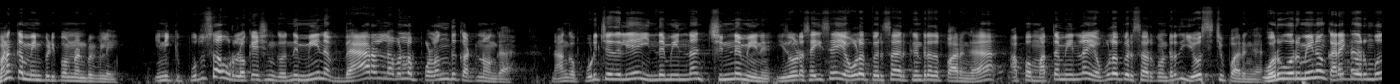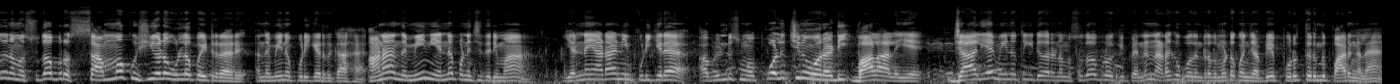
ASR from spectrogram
வணக்கம் மீன் பிடிப்போம் நண்பர்களே. இன்றைக்கி புதுசாக ஒரு லொக்கேஷனுக்கு வந்து மீனை வேற லெவலில் பொழந்து கட்டணுங்க நாங்கள் பிடிச்சதுலேயே இந்த மீன் தான் சின்ன மீன். இதோட சைஸே எவ்வளோ பெருசாக இருக்குன்றத பாருங்க. அப்போ மற்ற மீன்லாம் எவ்வளோ பெருசாக இருக்குன்றது யோசிச்சு பாருங்கள் ஒரு ஒரு மீனும் கரைக்கு வரும்போது நம்ம சுதாபுரம் செம்ம குஷியோட உள்ளே போயிட்டுறாரு அந்த மீனை பிடிக்கிறதுக்காக. ஆனால் அந்த மீன் என்ன பண்ணுச்சு தெரியுமா? என்னையாடா நீ பிடிக்கிற? அப்படின்ட்டு சும்மா பொழிச்சுன்னு ஒரு அடி வாழாலேயே ஜாலியாக மீனை தூக்கிட்டு வர நம்ம சுதா ப்ரோக்கு இப்போ என்ன நடக்க போகுதுன்றது மட்டும் கொஞ்சம் அப்படியே பொறுத்து இருந்து பாருங்களேன்.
